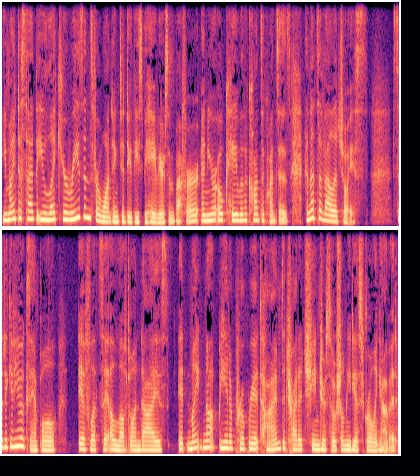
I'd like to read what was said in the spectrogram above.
You might decide that you like your reasons for wanting to do these behaviors and buffer, and you're okay with the consequences. And that's a valid choice. So, to give you example, if let's say a loved one dies, it might not be an appropriate time to try to change your social media scrolling habit.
